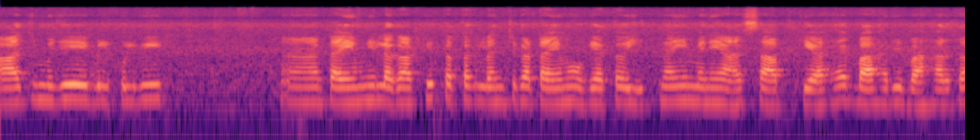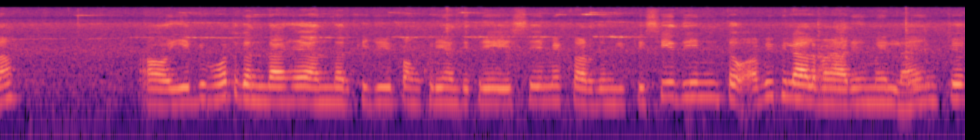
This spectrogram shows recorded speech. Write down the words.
आज मुझे बिल्कुल भी टाइम नहीं लगा फिर तब तक लंच का टाइम हो गया। तो इतना ही मैंने आज साफ़ किया है बाहर ही बाहर का। और ये भी बहुत गंदा है, अंदर की जो ये पंखुड़ियाँ दिख रही है, इसे मैं कर दूँगी किसी दिन। तो अभी फ़िलहाल बना रही हूँ मैं लंच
